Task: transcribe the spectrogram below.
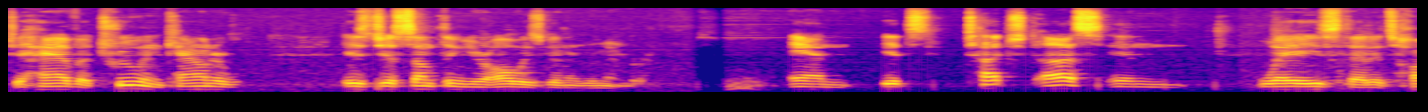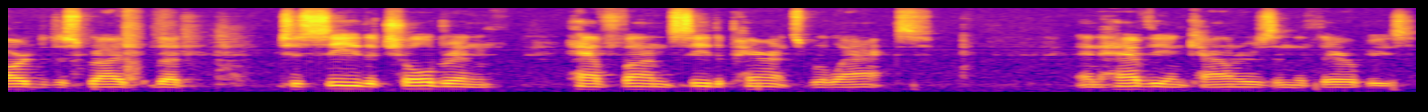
to have a true encounter is just something you're always going to remember. And it's touched us in ways that it's hard to describe, but to see the children have fun, see the parents relax, and have the encounters and the therapies.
